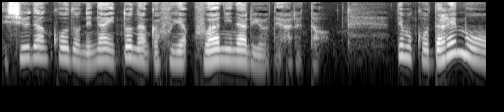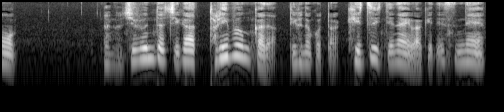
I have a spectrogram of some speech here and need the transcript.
で集団行動でないとなんか不安になるようであるとでもこう誰もあの自分たちが鳥文化だっていうふうなことは気づいてないわけですね。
